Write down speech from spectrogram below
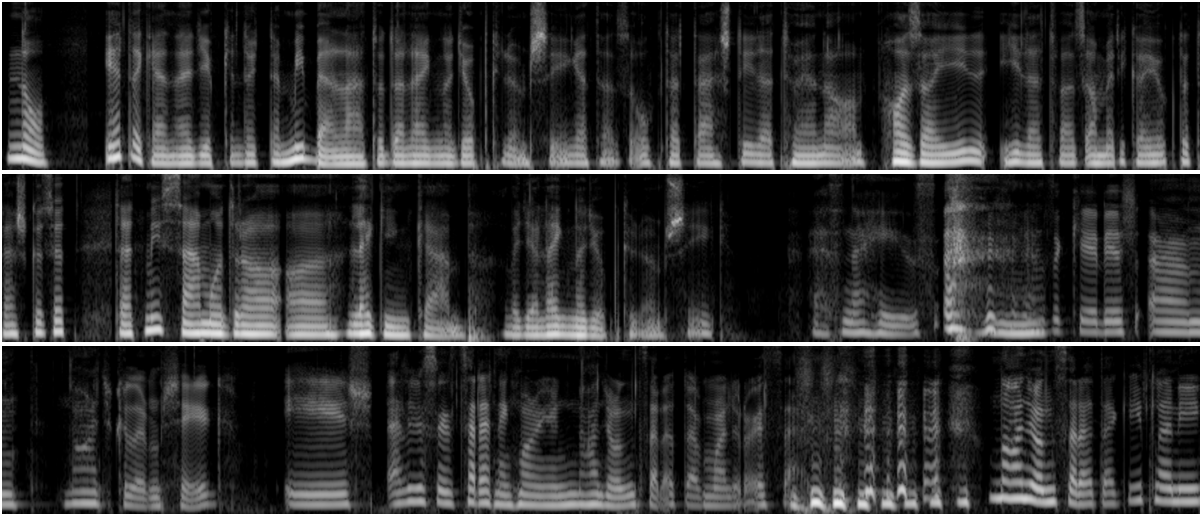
No, érdekelne egyébként, hogy te miben látod a legnagyobb különbséget az oktatást, illetően a hazai, illetve az amerikai oktatás között. Tehát mi számodra a leginkább, vagy a legnagyobb különbség? Ez nehéz. Mhm. Ez a kérdés. Um, nagy különbség. És először szeretnék mondani, hogy nagyon szeretem Magyarország. nagyon szeretek itt lenni,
